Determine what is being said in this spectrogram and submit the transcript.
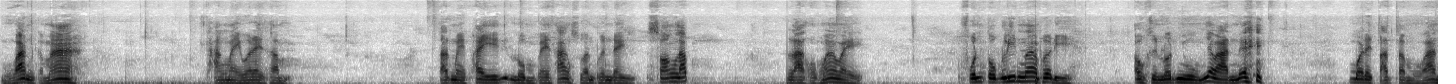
หมู่บ้านกับมา ทางไม่ว่าได้ทำตัดไม้ไผ่ลมไปทางสวนเพิ่อนได้ซองรับลากออกมาไว้ฝนตกลิ้นมาเพื่อดี เอาขึ้นรถยูมยาบานเด้บ่ ได้ตัดตามหมู่บ้าน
